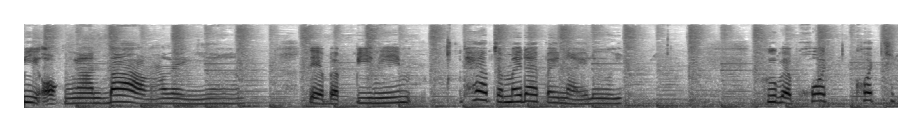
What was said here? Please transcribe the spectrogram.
มีออกงานบ้างอะไรอย่างเงี้ยแต่แบบปีนี้แทบจะไม่ได้ไปไหนเลย คือแบบโคตรโคตรคิด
